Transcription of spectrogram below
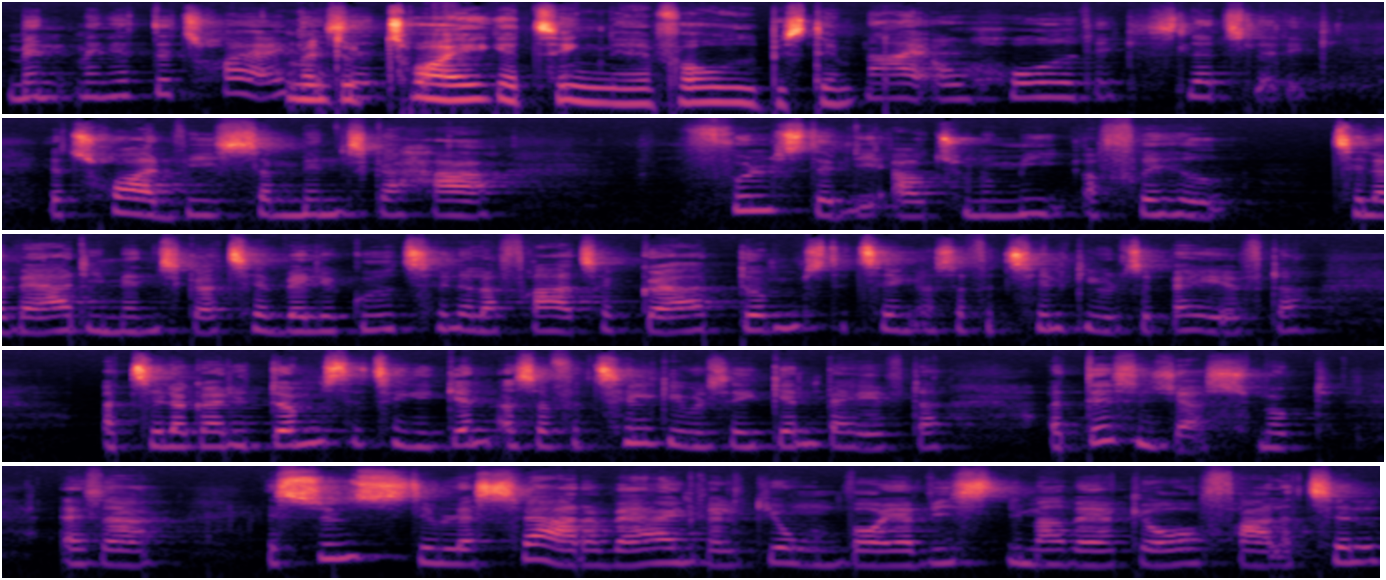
Men, men jeg, det tror jeg ikke. Men du altså, tror ikke, at tingene er forudbestemt? Nej, overhovedet ikke. Slet, slet ikke. Jeg tror, at vi som mennesker har fuldstændig autonomi og frihed til at være de mennesker, til at vælge Gud til eller fra, til at gøre dummeste ting, og så få tilgivelse bagefter. Og til at gøre de dummeste ting igen, og så få tilgivelse igen bagefter. Og det synes jeg er smukt. Altså, jeg synes, det ville være svært at være i en religion, hvor jeg vidste lige meget, hvad jeg gjorde fra eller til.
